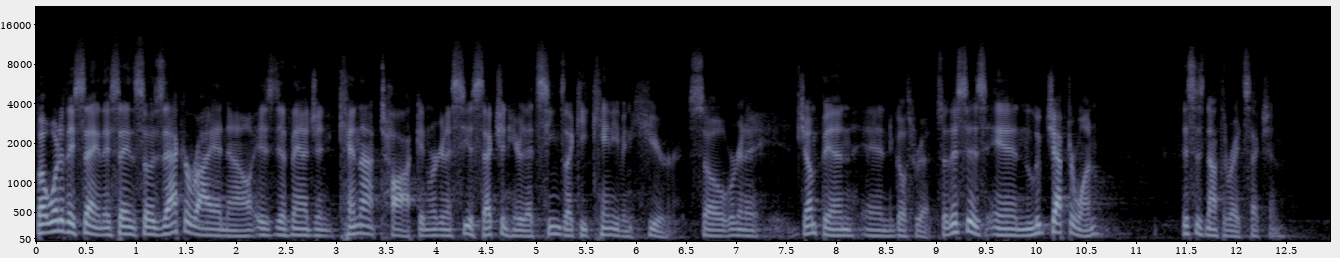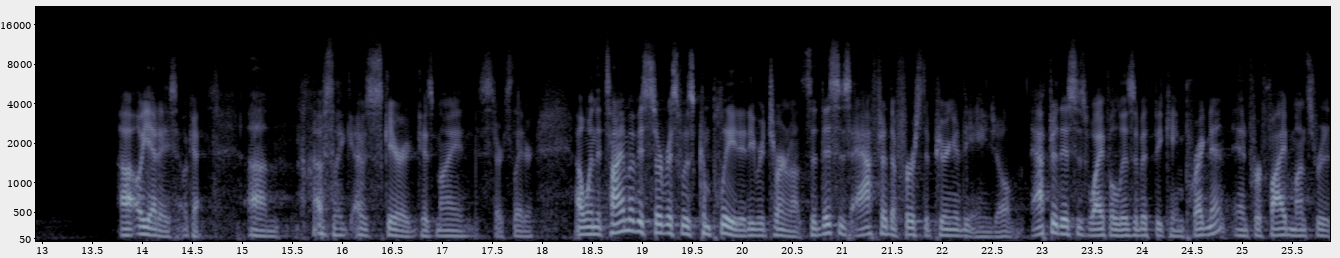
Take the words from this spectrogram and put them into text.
but what are they saying? They're saying, so Zechariah now is, imagine, cannot talk, and we're going to see a section here that seems like he can't even hear. So we're going to jump in and go through it. So this is in Luke chapter 1. This is not the right section. Uh, oh, yeah, it is. Okay. Um, I was like, I was scared because mine starts later. Uh, when the time of his service was completed, he returned. So this is after the first appearing of the angel. After this, his wife Elizabeth became pregnant and for five months re-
